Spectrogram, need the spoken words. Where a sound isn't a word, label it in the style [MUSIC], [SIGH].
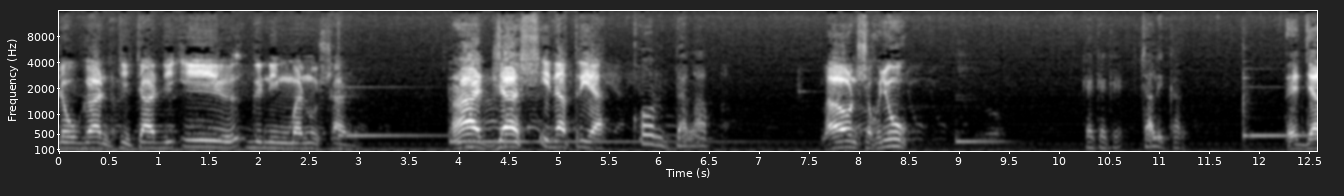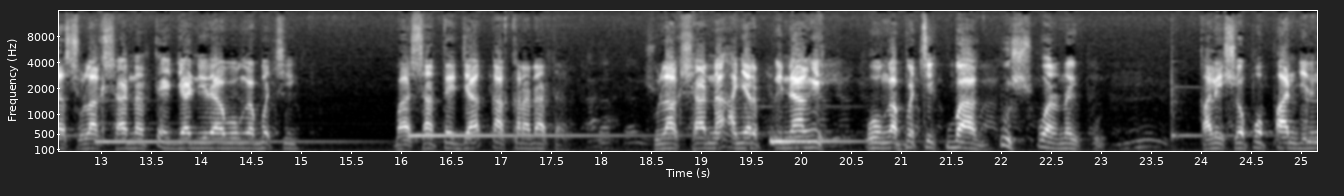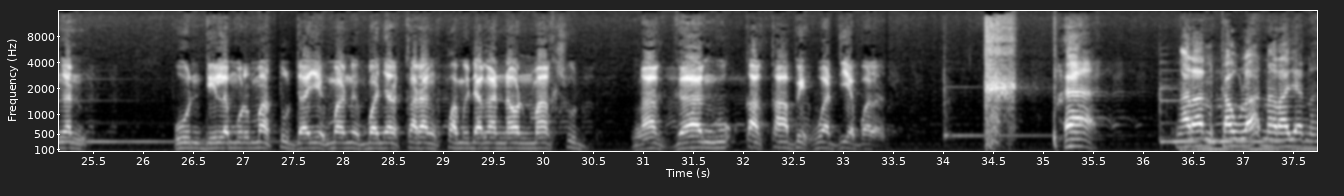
Dogan kita diil gening manusia Raja Sinatria. Kontang apa laun sokuyuk kekeke calikan Teja sulaksana teja nirawo ngabeci Basa teja kakradata Sulaksana anyar pinangi. Wo ngabecik bagus warna pun Kali sopo panjenengan pun di lemur matu dayek mana banyak karang pamidangan naon maksud? Ngaganggu kakabeh wadia balas. Ha ngaran kaula narayana.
